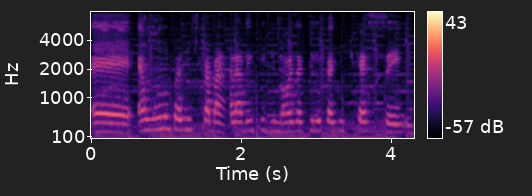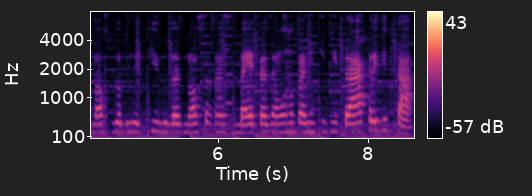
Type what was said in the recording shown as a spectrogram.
é, é um ano para a gente trabalhar dentro de nós aquilo que a gente quer ser, os nossos objetivos, as nossas metas. É um ano para a gente vibrar, acreditar.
